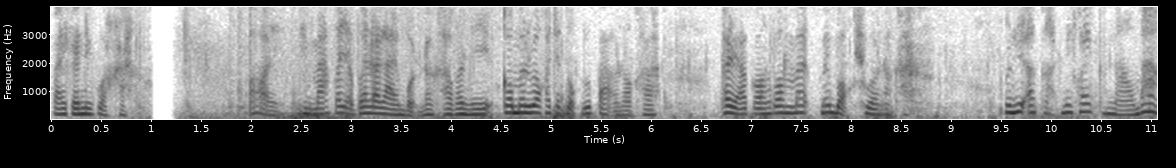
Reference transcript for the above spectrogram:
ไปกันดีกว่าค่ะอ้อยหิมะก็ยังไม่ละลายหมดนะคะ วันนี้ก็ไม่รู้ว่าเขาจะตกหรือเปล่านะคะพยากรณ์ก็ไม่ไม่บอกชัวร์นะคะ วันนี้อากาศไม่ค่อยหนาวมาก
